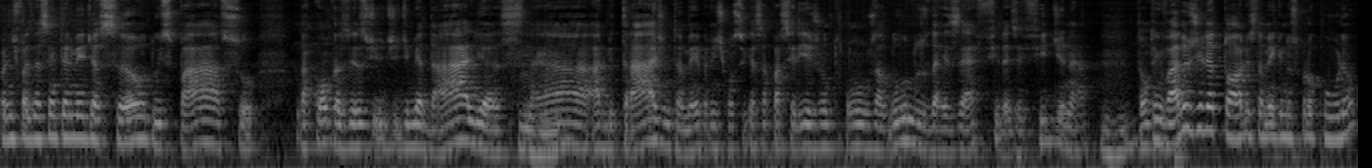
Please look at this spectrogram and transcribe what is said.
para a gente fazer essa intermediação do espaço na compra às vezes de, de, de medalhas, uhum. né? arbitragem também para a gente conseguir essa parceria junto com os alunos da ESEF, da ESEFID, né? Uhum. Então tem vários diretórios também que nos procuram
